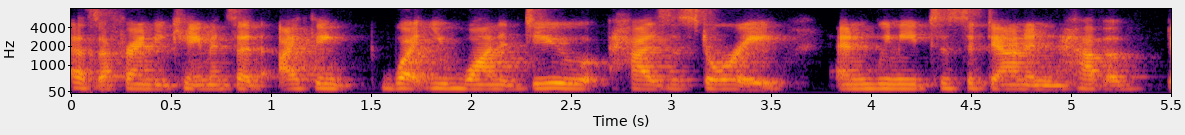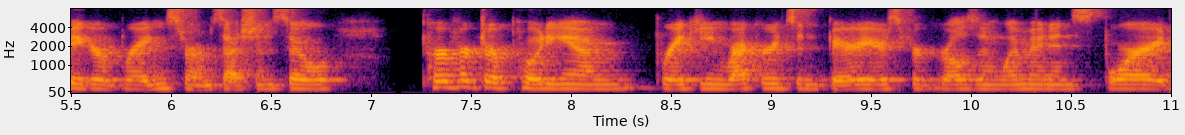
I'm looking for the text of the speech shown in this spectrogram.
as a friend, he came and said, I think what you want to do has a story and we need to sit down and have a bigger brainstorm session. So, Perfect or Podium, breaking records and barriers for girls and women in sport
